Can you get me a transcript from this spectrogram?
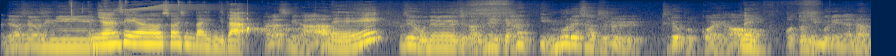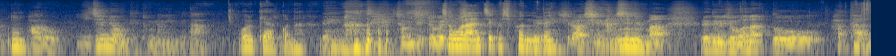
안녕하세요 선생님 안녕하세요. 수아신당입니다. 반갑습니다 네. 선생님 오늘은 제가 선생님께 한 인물의 사주를 드려볼 거예요 네. 어떤 인물이냐면 음. 바로 이재명 대통령입니다 옳게 했구나. 네 선생님 정치 쪽을 정말 좀안 찍고 싶었는데. 네, 싫어하시긴 하시지만 그래도 요즘 워낙 또 핫한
